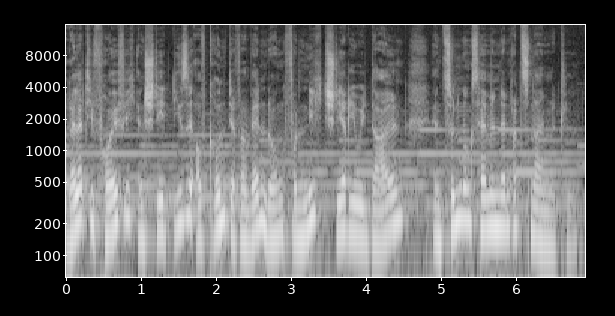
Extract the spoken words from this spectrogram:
Relativ häufig entsteht diese aufgrund der Verwendung von nicht steroidalen, entzündungshemmenden Arzneimitteln.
